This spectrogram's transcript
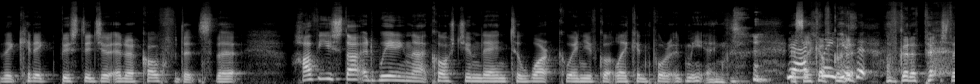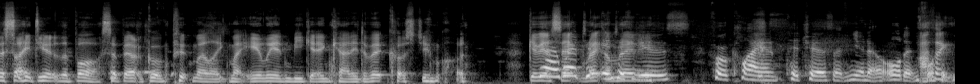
that kind of boosted your inner confidence. That have you started wearing that costume then to work when you've got like important meetings? Yeah, it's like I've got, to, said- I've got to pitch this idea to the boss. I better go and put my like my alien me getting carried about costume on. Give me Yeah, a I sec, right? I'm ready. interviews for client pitches and you know all the I think. Uh,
